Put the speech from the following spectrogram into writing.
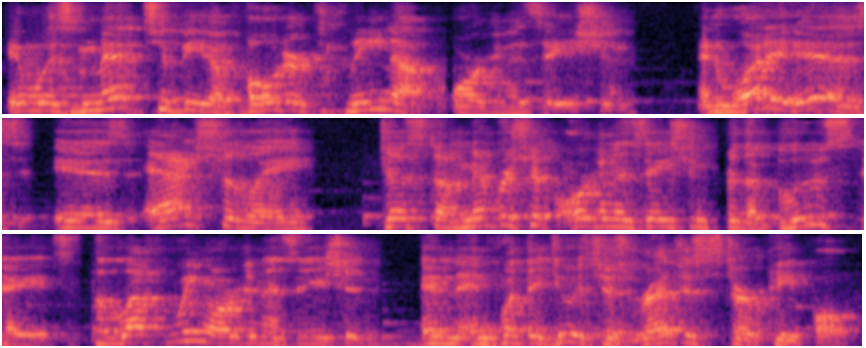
It was meant to be a voter cleanup organization. And what it is, is actually just a membership organization for the blue states, the left wing organization. And, and what they do is just register people.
